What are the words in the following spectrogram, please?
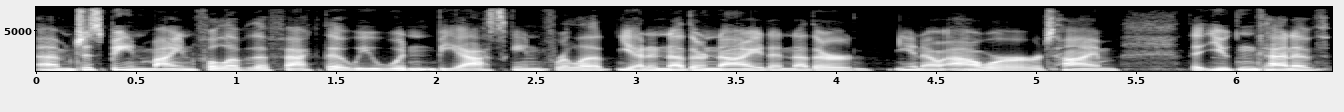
um, just being mindful of the fact that we wouldn't be asking for yet another night, another you know hour or time that you can kind of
